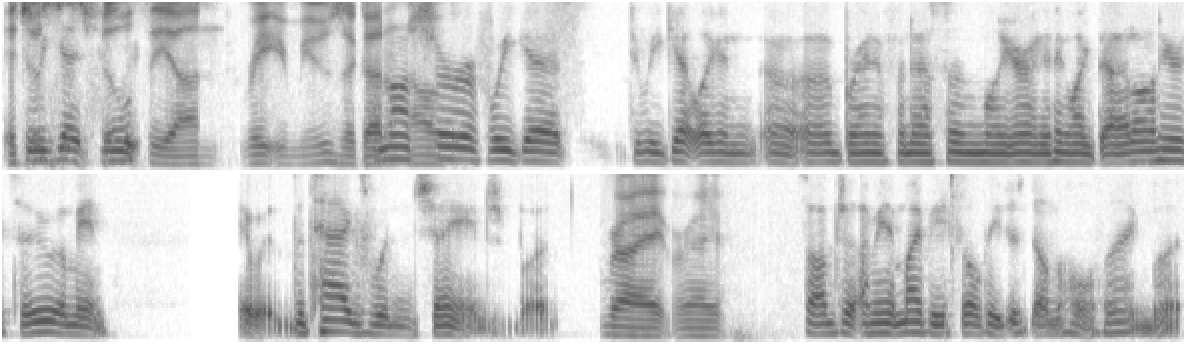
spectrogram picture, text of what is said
It Do we just says get- do we- Filthy on Rate Your Music. I I'm don't not know. sure if we get, do we get like an uh, uh, Brandon Finessen like, or anything like that on here too? I mean, it would, the tags wouldn't change, but Right. Right. so I'm just, I mean, it might be Filthy just done the whole thing, but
